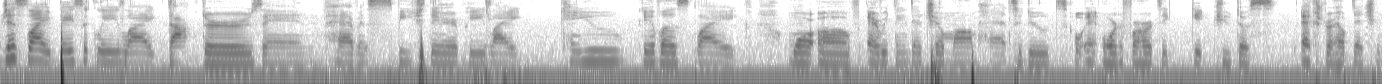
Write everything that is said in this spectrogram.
just like basically like doctors and having speech therapy like can you give us like more of everything that your mom had to do to, in order for her to get you the extra help that you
